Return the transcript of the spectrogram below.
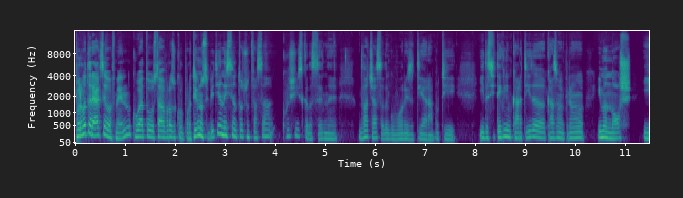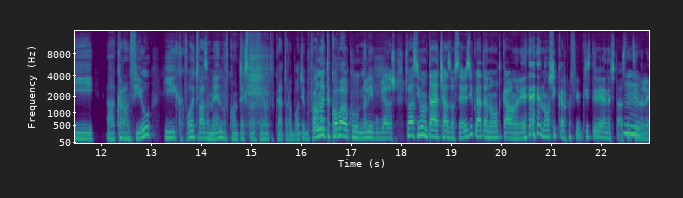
първата реакция в мен, когато става въпрос за корпоративно събитие, наистина точно това са, кой ще иска да седне два часа да говори за тия работи и да си теглим карти и да казваме, примерно, има нож и а, карамфил и какво е това за мен в контекста на фирмата, в която работя. Буквално е такова, ако нали, го гледаш. Защото аз имам тая част в себе си, която е много такава, нали, нож и карамфил. Какви сте вие нещастници, Мгм. нали?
